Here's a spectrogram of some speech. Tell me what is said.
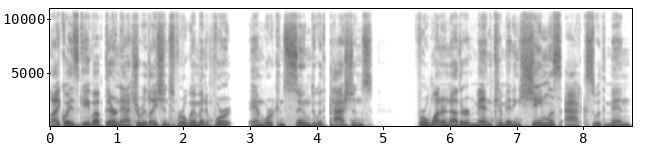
likewise gave up their natural relations for women for and were consumed with passions for one another, men committing shameless acts with men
